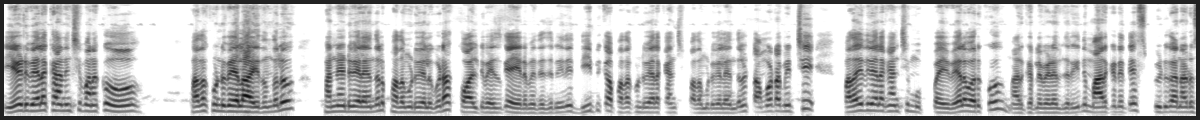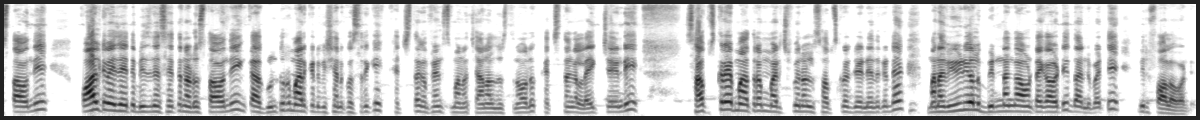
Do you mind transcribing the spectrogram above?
ఏడు వేల కానించి మనకు పదకొండు వేల ఐదు వందలు. పన్నెండు వేల ఐదు పదమూడు వేలు కూడా క్వాలిటీ వైజ్గా వేయడం అయితే జరిగింది. దీపిక పదకొండు వేల కంచి పదమూడు వేల ఐదు వందలు టమోటా మిర్చి పదహైదు వేల కంచి ముప్పై వేల వరకు మార్కెట్లో వేయడం జరిగింది. మార్కెట్ అయితే స్పీడ్గా నడుస్తూ ఉంది. క్వాలిటీ వైజ్ అయితే బిజినెస్ అయితే నడుస్తూ ఉంది. ఇంకా గుంటూరు మార్కెట్ విషయానికి వచ్చరికి ఖచ్చితంగా ఫ్రెండ్స్ మన ఛానల్ చూస్తున్న వాళ్ళు ఖచ్చితంగా లైక్ చేయండి. సబ్స్క్రైబ్ మాత్రం మర్చిపోయిన వాళ్ళు సబ్స్క్రైబ్ చేయండి. ఎందుకంటే మన వీడియోలు భిన్నంగా ఉంటాయి కాబట్టి దాన్ని బట్టి మీరు ఫాలో అవ్వండి.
